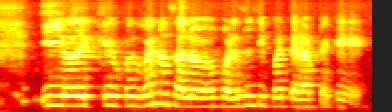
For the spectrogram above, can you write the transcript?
y yo de que, pues bueno, o sea, a lo mejor es el tipo de terapia que,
